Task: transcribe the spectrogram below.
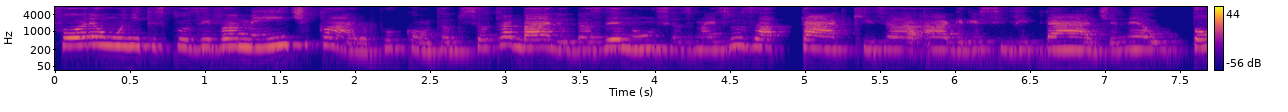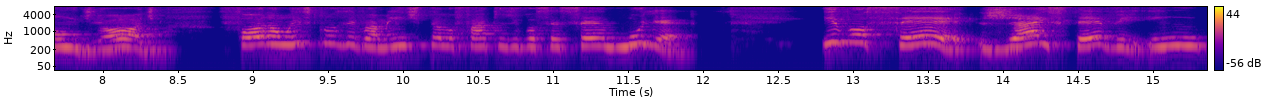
foram única e exclusivamente, claro, por conta do seu trabalho, das denúncias, mas os ataques, a, a agressividade, né, o tom de ódio, foram exclusivamente pelo fato de você ser mulher. E você já esteve em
